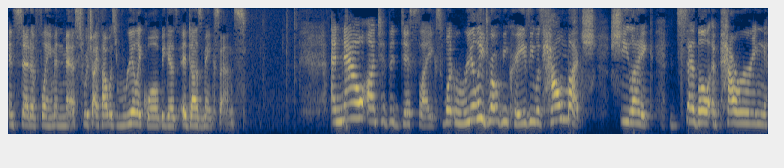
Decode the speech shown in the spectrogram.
instead of Flame and Mist, which I thought was really cool because it does make sense. And now onto the dislikes. What really drove me crazy was how much she like said little empowering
